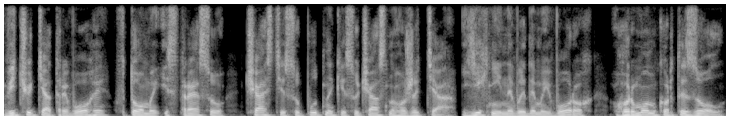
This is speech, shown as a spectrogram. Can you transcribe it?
Відчуття тривоги, втоми і стресу часті супутники сучасного життя. Їхній невидимий ворог гормон кортизол,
